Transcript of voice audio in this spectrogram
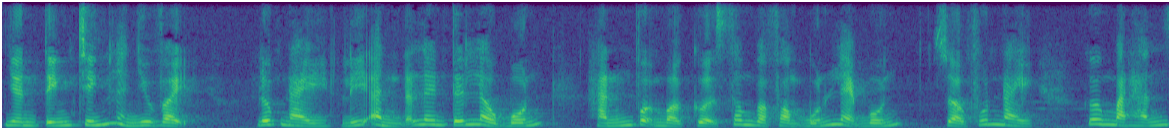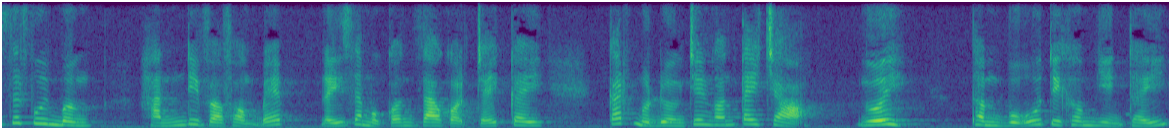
Nhân tính chính là như vậy. Lúc này Lý ẩn đã lên tới lầu 4, hắn vội mở cửa xông vào phòng 404. Giờ phút này, gương mặt hắn rất vui mừng, hắn đi vào phòng bếp, lấy ra một con dao gọt trái cây, cắt một đường trên ngón tay trỏ. "Ngươi!" Thẩm Vũ tuy không nhìn thấy,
